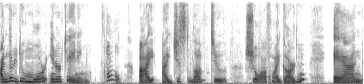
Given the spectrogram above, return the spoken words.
I'm going to do more entertaining. Oh. I I just love to show off my garden and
